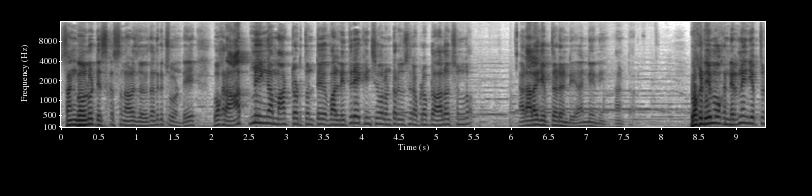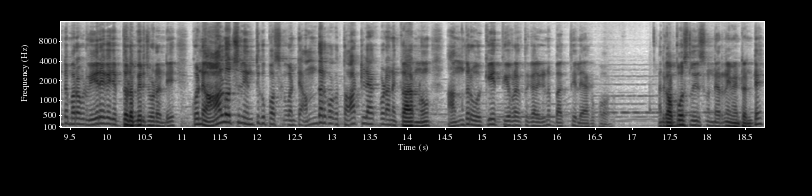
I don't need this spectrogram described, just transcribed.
సంఘంలో డిస్కషన్ అలా జరుగుతుంది అందుకే చూడండి ఒకరు ఆత్మీయంగా మాట్లాడుతుంటే వాళ్ళు వ్యతిరేకించే వాళ్ళు ఉంటారు చూసారు అప్పుడప్పుడు ఆలోచనలో? ఆడ అలా చెప్తాడండి అన్నీ అంట. ఒకడేమో ఒక నిర్ణయం చెప్తుంటే మరొకటి వేరేగా చెప్తాడు. మీరు చూడండి. కొన్ని ఆలోచనలు ఎందుకు పసుకు అందరికి ఒక థాట్ లేకపోవడానికి కారణం అందరూ ఒకే తీవ్రత కలిగిన భక్తి లేకపోవడం. అందుకే అపోస్తులు తీసుకున్న నిర్ణయం ఏంటంటే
